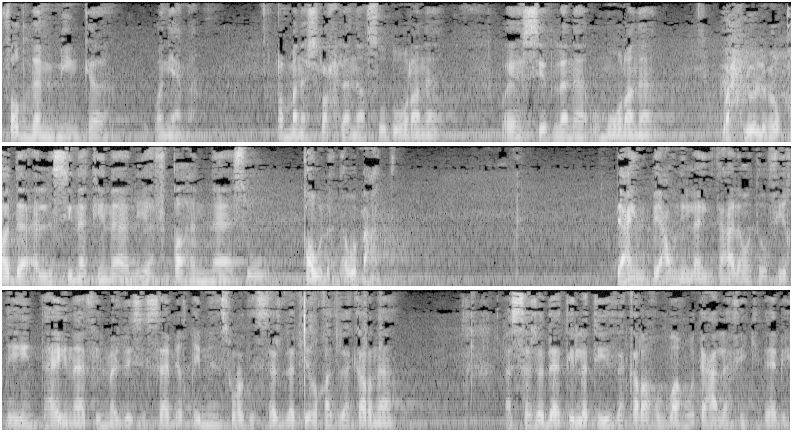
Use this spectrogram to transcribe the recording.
فضلا منك ونعمة. ربنا اشرح لنا صدورنا ويسر لنا أمورنا واحلل عقد ألسنتنا ليفقه الناس قولنا وبعد بعون الله تعالى وتوفيقه انتهينا في المجلس السابق من سورة السجدة وقد ذكرنا السجدات التي ذكرها الله تعالى في كتابه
